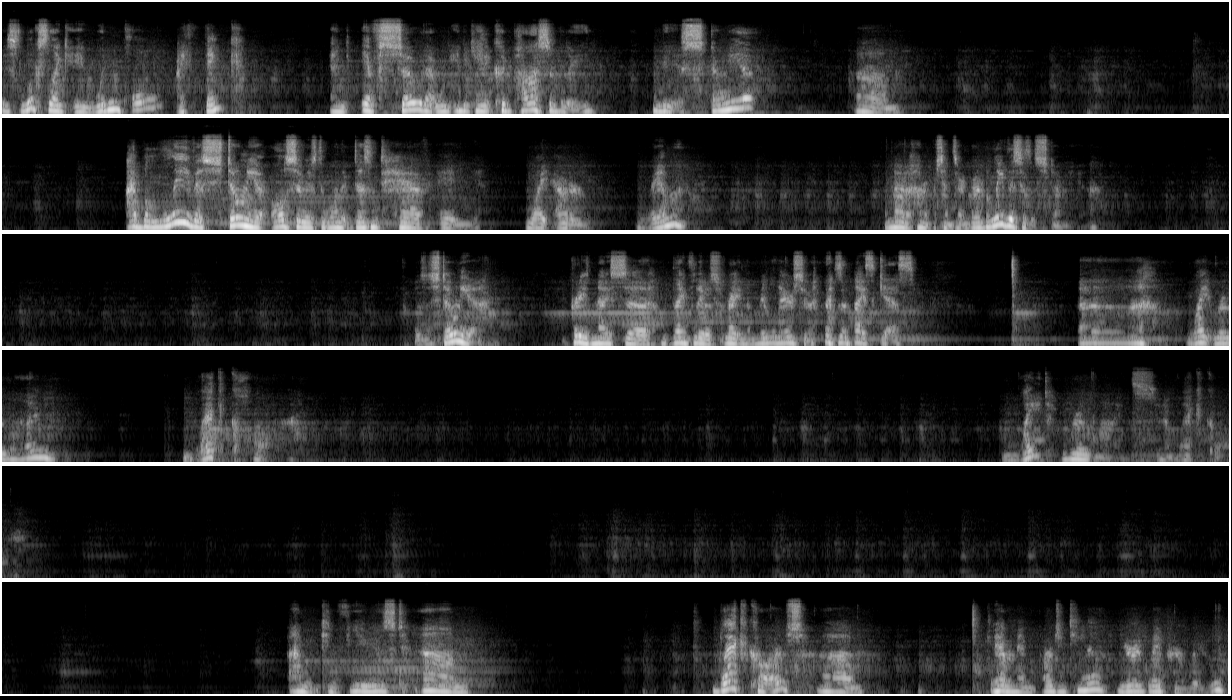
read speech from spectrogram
This looks like a wooden pole, I think. And if so, that would indicate it could possibly be Estonia. Um, I believe Estonia also is the one that doesn't have a white outer rim. I'm not 100% certain, but I believe this is Estonia. It was Estonia. Pretty nice. Uh, thankfully, it was right in the middle there, so that's a nice guess. Uh, white road line. Black car. White road lines in a black car. I'm confused. Um, black cars. Um, could have them in Argentina, Uruguay, Peru.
